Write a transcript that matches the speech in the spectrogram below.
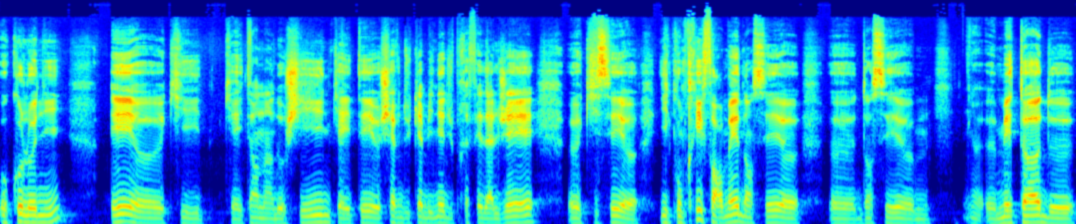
aux colonies et qui qui a été en Indochine, qui a été euh, chef du cabinet du préfet d'Alger, euh, qui s'est euh, y compris formé dans ses, dans méthodes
